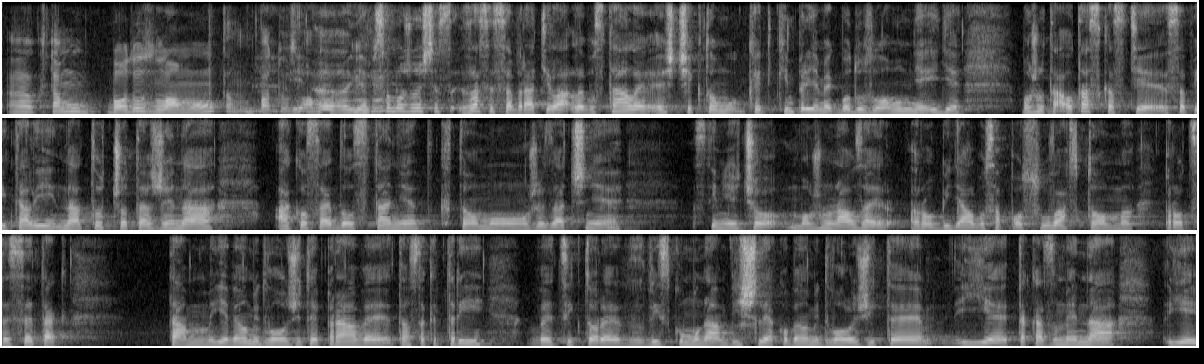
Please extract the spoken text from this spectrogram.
e, k tomu bodu zlomu. K tomu bodu zlomu. Ja, ja by som mhm. možno ešte zase sa vrátila, lebo stále ešte k tomu, keď kým prídeme k bodu zlomu, mne ide, možno tá otázka ste sa pýtali na to, čo tá žena, ako sa dostane k tomu, že začne s tým niečo možno naozaj robiť alebo sa posúva v tom procese, tak tam je veľmi dôležité práve, tam sú také tri veci, ktoré z výskumu nám vyšli ako veľmi dôležité. Je taká zmena jej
